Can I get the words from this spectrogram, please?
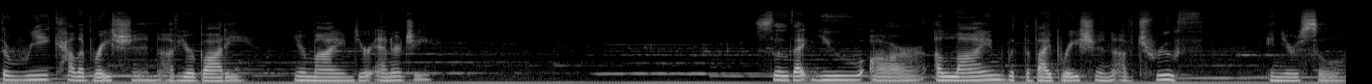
the recalibration of your body, your mind, your energy, so that you are aligned with the vibration of truth in your soul.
